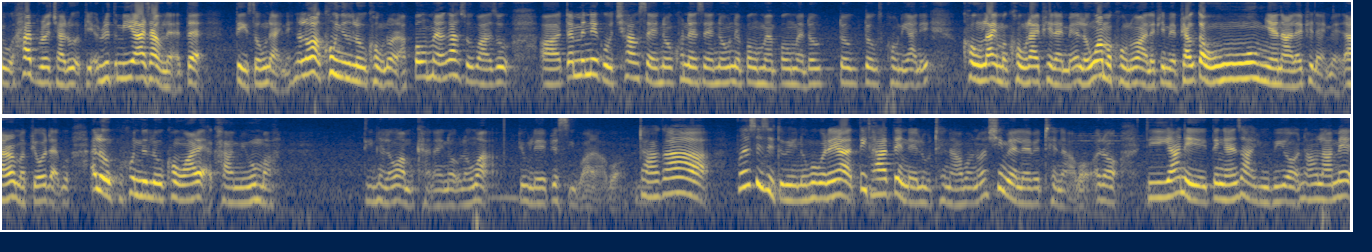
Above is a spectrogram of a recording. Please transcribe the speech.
တို့ heart pressure တို့အပြင် arrhythmia ကြောင့်လည်းအသက် တည်ဆုံးနိုင်တယ်နှလုံးကခုန်ခြင်းတလို့ခုန်တော့တာပုံမှန်ကဆိုပါစို့အာ10မိနစ်ကို60နှုန်း80နှုန်းနဲ့ပုံမှန်ပုံမှန်တုတ်တုတ်တုတ်ခုန်နေရနေခုန်လိုက်မခုန်လိုက်ဖြစ်လိုက်မယ်လုံးဝမခုန်တော့လည်းဖြစ်မယ်ဖြောက်တော့ဝုန်းဝုန်းမြန်တာလည်းဖြစ်နိုင်မယ်ဒါတော့မပြောတတ်ဘူးအဲ့လိုခုန်ခြင်းတလို့ခုန်ရတဲ့အခါမျိုးမှာဒီနှလုံးကမခံနိုင်တော့ဘူးလုံးဝပြိုလဲပျက်စီးသွားတာပေါ့ဒါကပွဲစီစီတူရင်ငကိုကလေးကတိထားတင်တယ်လို့ထင်တာပေါ့နော်ရှိမယ်လည်းပဲထင်တာပေါ့အဲ့တော့ဒီကနေသင်ခန်းစာယူပြီးတော့နောက်လာမဲ့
